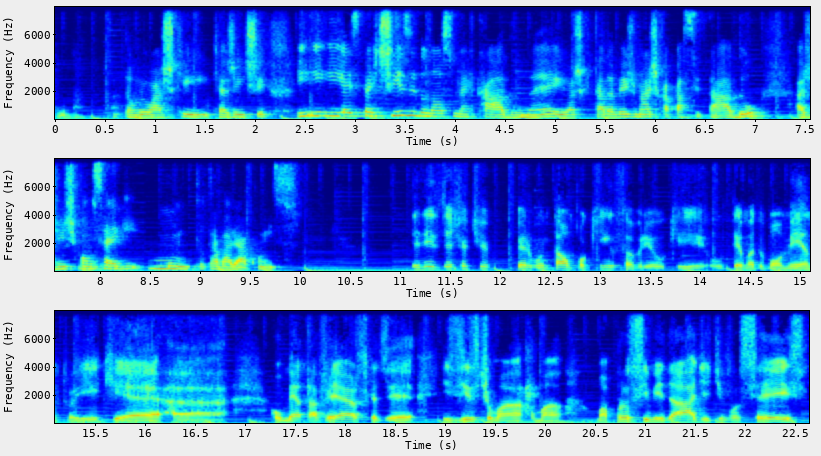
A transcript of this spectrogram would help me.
tudo. Então, eu acho que, que a gente. E, e, a expertise do nosso mercado, né? Eu acho que cada vez mais capacitado, a gente consegue muito trabalhar com isso. Denise, deixa eu te perguntar um pouquinho sobre o que o tema do momento aí, que é uh, o metaverso, quer dizer, existe uma, uma, uma proximidade de vocês,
